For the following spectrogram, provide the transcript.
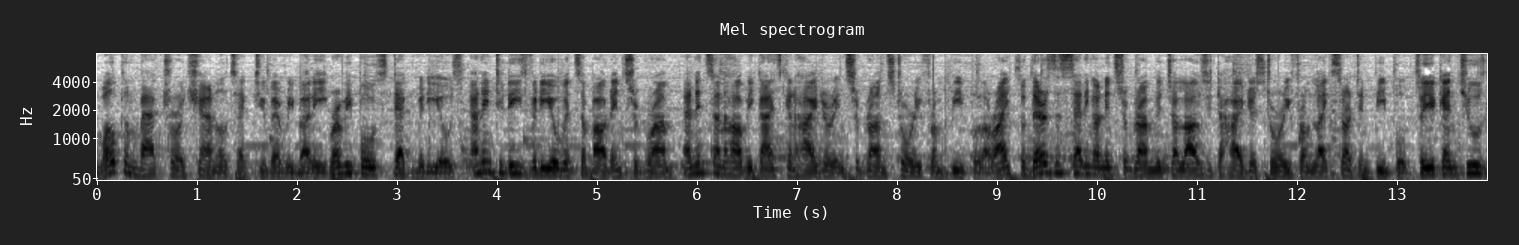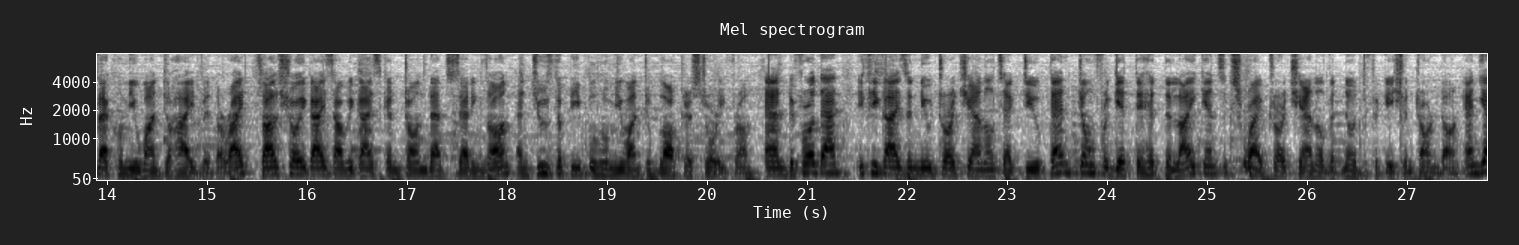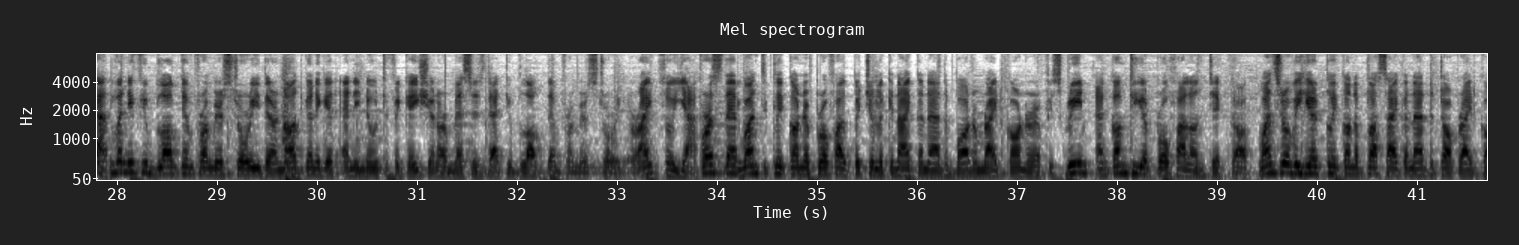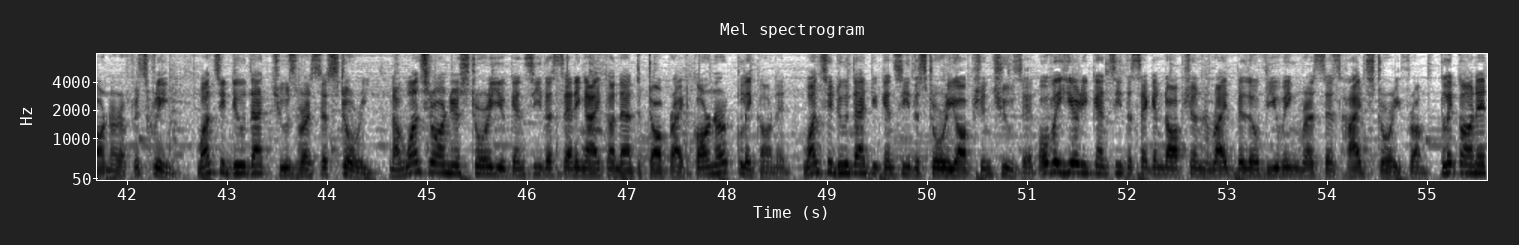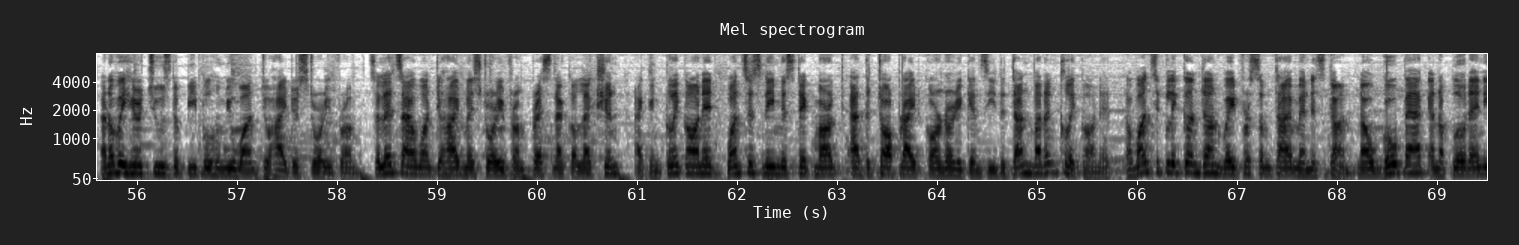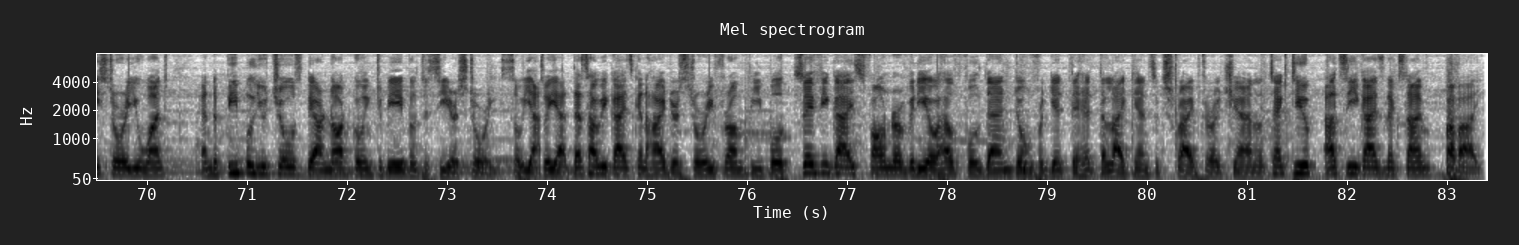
Welcome back to our channel TechTube everybody where we post tech videos. And in today's video it's about Instagram and it's on how we guys can hide your Instagram story from people alright? So there's a setting on Instagram which allows you to hide your story from like certain people. So you can choose like whom you want to hide with alright? So I'll show you guys how we guys can turn that settings on and choose the people whom you want to block your story from. And before that if you guys are new to our channel TechTube then don't forget to hit the like and subscribe to our channel with notification turned on. And yeah even if you block them from your story they're not gonna get any notification or message that you blocked them from your story alright? So yeah. First step you want to click on your profile picture looking icon at the bottom right corner of your screen and come to your profile on tiktok. Once you're over here click on the plus icon at the top right corner of your screen. Once you do that choose versus story. Now once you're on your story you can see the setting icon at the top right corner. Click on it. Once you do that you can see the story option choose it. Over here you can see the second option right below viewing versus hide story from. Click on it and over here choose the people whom you want to hide your story from. So let's say i want to hide my story from from Presna collection. I can click on it. Once its name is tick marked at the top right corner, you can see the done button. Click on it. Now once you click on done, wait for some time and it's done. Now go back and upload any story you want and the people you chose they are not going to be able to see your story so yeah so yeah that's how you guys can hide your story from people so if you guys found our video helpful then don't forget to hit the like and subscribe to our channel techtube i'll see you guys next time bye bye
